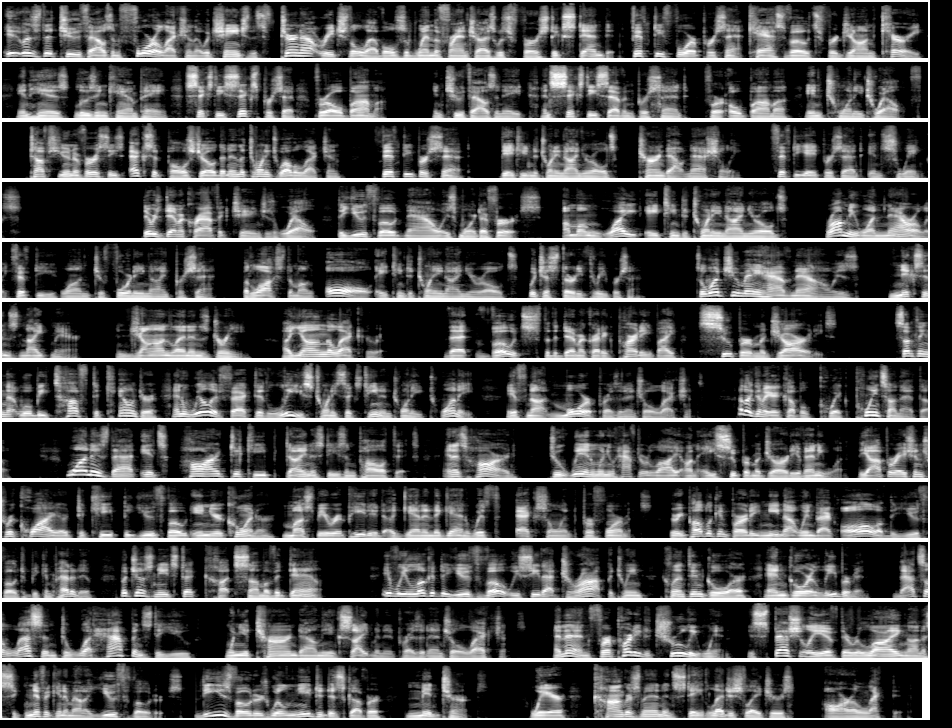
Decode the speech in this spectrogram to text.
It was the 2004 election that would change this. Turnout reached the levels of when the franchise was first extended. 54% cast votes for John Kerry in his losing campaign, 66% for Obama in 2008, and 67% for Obama in 2012. Tufts University's exit polls showed that in the 2012 election, 50% of the 18 to 29 year olds turned out nationally, 58% in swings. There was demographic change as well. The youth vote now is more diverse. Among white 18 to 29 year olds, Romney won narrowly, 51 to 49%, but lost among all 18 to 29 year olds, which is 33%. So what you may have now is Nixon's nightmare and John Lennon's dream, a young electorate that votes for the Democratic Party by super majorities, something that will be tough to counter and will affect at least 2016 and 2020, if not more presidential elections. I'd like to make a couple quick points on that, though. One is that it's hard to keep dynasties in politics, and it's hard to win when you have to rely on a supermajority of anyone. The operations required to keep the youth vote in your corner must be repeated again and again with excellent performance. The Republican Party need not win back all of the youth vote to be competitive, but just needs to cut some of it down. If we look at the youth vote, we see that drop between Clinton Gore and Gore Lieberman. That's a lesson to what happens to you when you turn down the excitement in presidential elections. And then, for a party to truly win, especially if they're relying on a significant amount of youth voters, these voters will need to discover midterms, where congressmen and state legislatures are elected.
